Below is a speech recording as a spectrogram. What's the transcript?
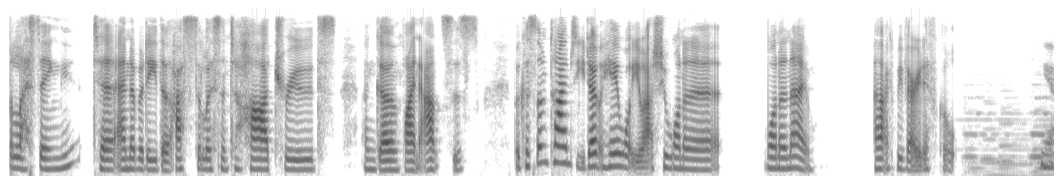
blessing to anybody that has to listen to hard truths and go and find answers because sometimes you don't hear what you actually want to want to know and that can be very difficult Yeah.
